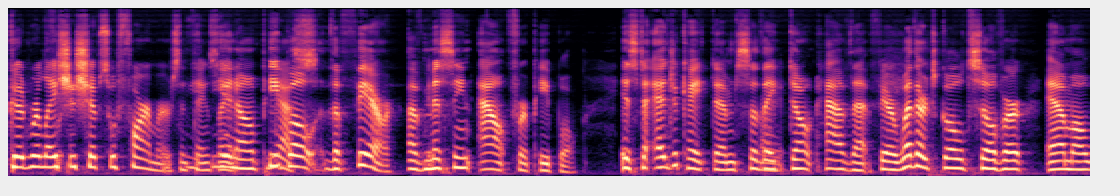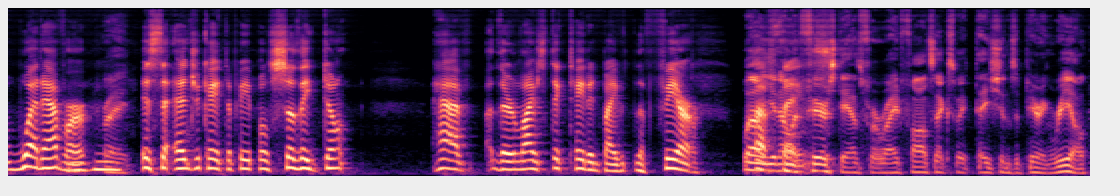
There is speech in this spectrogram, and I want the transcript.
good relationships with farmers and things like you know, people Yes. the fear of missing out for people is to educate them so they Right. don't have that fear, whether it's gold, silver, ammo, whatever. Mm-hmm. Right. Is to educate the people so they don't have their lives dictated by the fear. Well, of you know what fear stands for, right? False expectations appearing real,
